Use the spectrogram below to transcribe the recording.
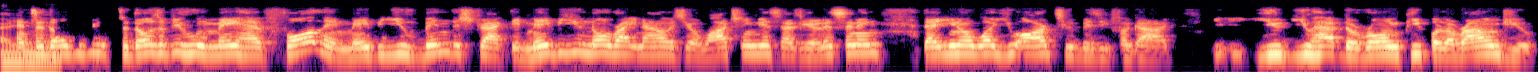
And to those of you, to those of you who may have fallen, maybe you've been distracted. Maybe you know right now as you're watching this, as you're listening, that you know what you are too busy for God. You you, you have the wrong people around you.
